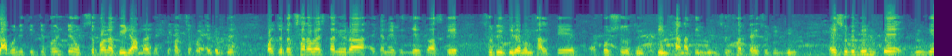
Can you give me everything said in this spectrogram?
লাবণী তিনটে পয়েন্টে উপসে পড়া ভিড় আমরা দেখতে পাচ্ছি পর্যটকদের। পর্যটক ছাড়াও স্থানীয়রা এখানে এসেছে যেহেতু আজকে ছুটির দিন এবং কালকে পরশু দুই তিন থানা তিন দিন সরকারি ছুটির দিন, এই ছুটির দিনকে দিনকে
